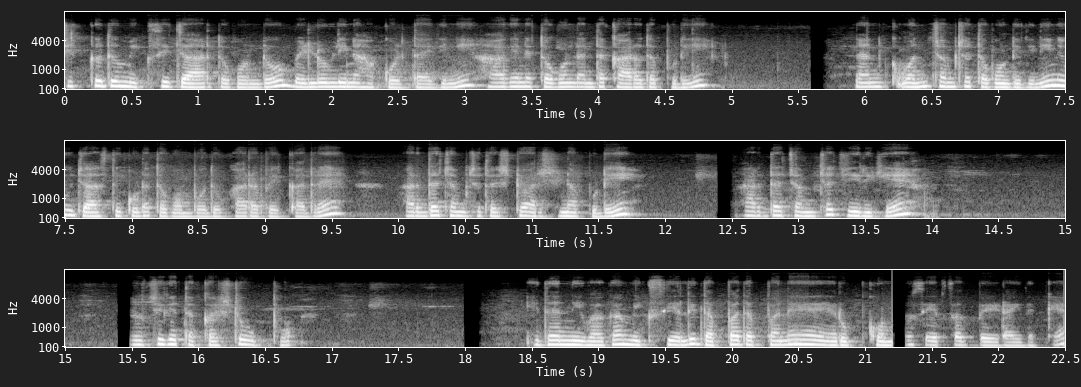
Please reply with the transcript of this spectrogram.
ಚಿಕ್ಕದು ಮಿಕ್ಸಿ ಜಾರ್ ತೊಗೊಂಡು ಬೆಳ್ಳುಳ್ಳಿನ ಹಾಕ್ಕೊಳ್ತಾ ಇದ್ದೀನಿ. ಹಾಗೆಯೇ ತೊಗೊಂಡಂಥ ಖಾರದ ಪುಡಿ. ನಾನು ಒಂದು ಚಮಚ ತೊಗೊಂಡಿದ್ದೀನಿ ನೀವು ಜಾಸ್ತಿ ಕೂಡ ತೊಗೊಬೋದು. ಖಾರ ಬೇಕಾದರೆ. ಅರ್ಧ ಚಮಚದಷ್ಟು ಅರಿಶಿಣ ಪುಡಿ, ಅರ್ಧ ಚಮಚ ಜೀರಿಗೆ, ರುಚಿಗೆ ತಕ್ಕಷ್ಟು ಉಪ್ಪು. ಇದನ್ನು ಇವಾಗ ಮಿಕ್ಸಿಯಲ್ಲಿ ದಪ್ಪ ದಪ್ಪನೇ ರುಬ್ಕೊಂಡು ಸೇರ್ಸೋದು ಬೇಡ ಇದಕ್ಕೆ.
